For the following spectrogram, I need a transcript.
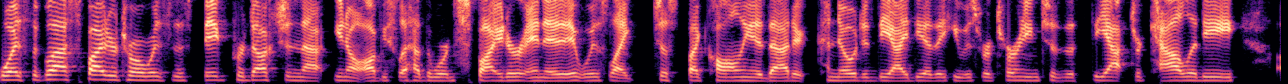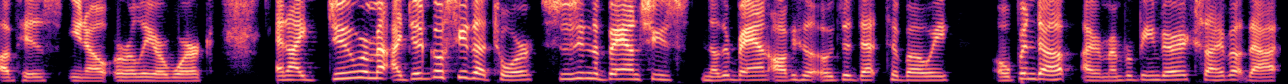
Was the Glass Spider tour was this big production that you know obviously had the word spider in it. It was like just by calling it that, it connoted the idea that he was returning to the theatricality of his you know earlier work. And I do remember I did go see that tour. Siouxsie and the Banshees another band, obviously owes a debt to Bowie opened up. I remember being very excited about that.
